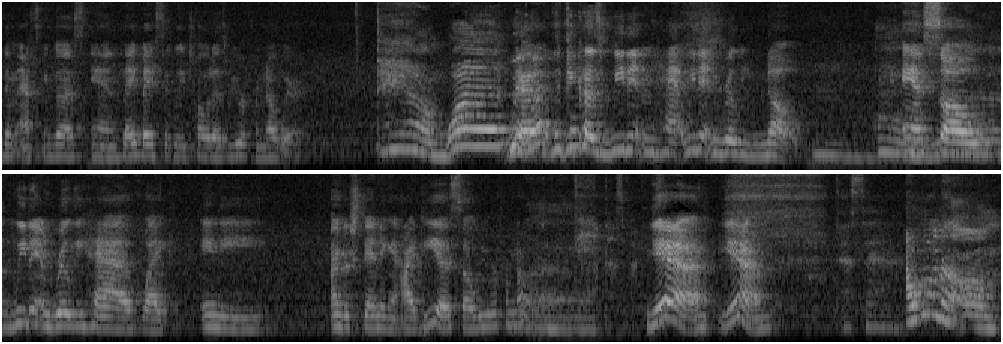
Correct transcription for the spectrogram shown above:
them, asking us, and they basically told us we were from nowhere. damn, what? Wait, Yeah, what? Because we didn't have, we didn't really know, Oh, and so man. we didn't really have like any understanding and idea, so we were from nowhere. Wow. Yeah, yeah. That's sad. I want to um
